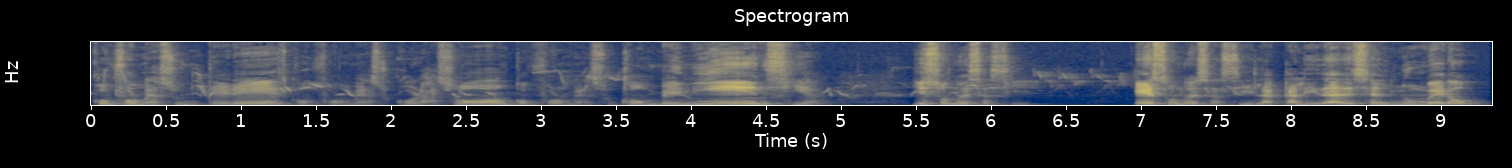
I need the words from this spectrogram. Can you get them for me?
conforme a su interés, conforme a su corazón, conforme a su conveniencia. Y eso no es así. Eso no es así. La calidad es el número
